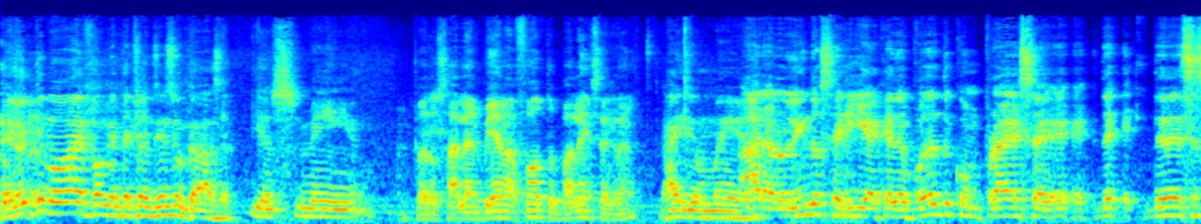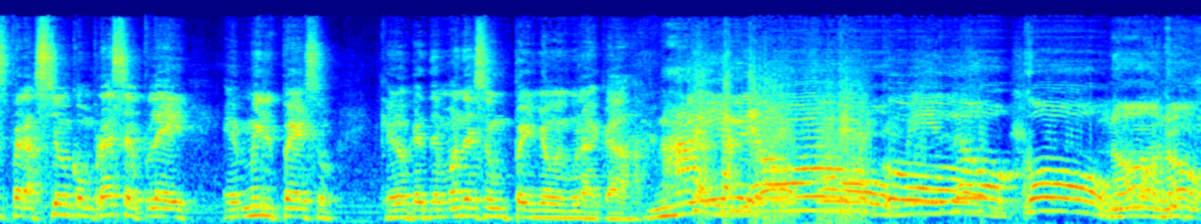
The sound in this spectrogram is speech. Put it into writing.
El último iPhone, techo es 5 en su casa. Dios mío. Pero salen bien las fotos para el Instagram. Ay, Dios mío. Ahora, lo lindo sería que después de tu comprar ese, eh, eh, de, de desesperación, comprar ese play en mil pesos, que lo que te mande es un peñón en una caja. ¡Ay, loco! ¡Mi loco! No, no.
